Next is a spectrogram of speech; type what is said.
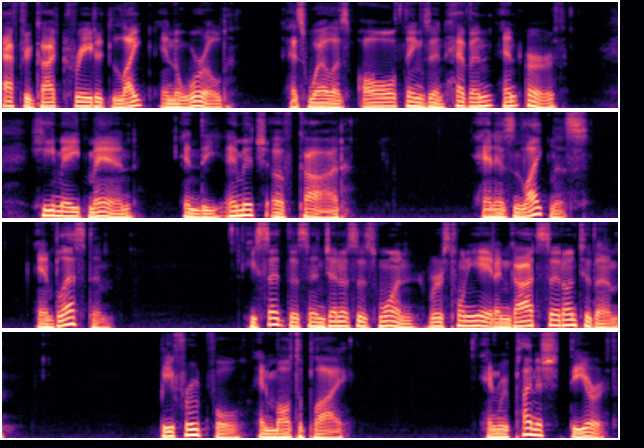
After God created light in the world, as well as all things in heaven and earth, he made man in the image of God and his likeness, and blessed him. He said this in Genesis 1, verse 28 And God said unto them, be fruitful and multiply, and replenish the earth,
